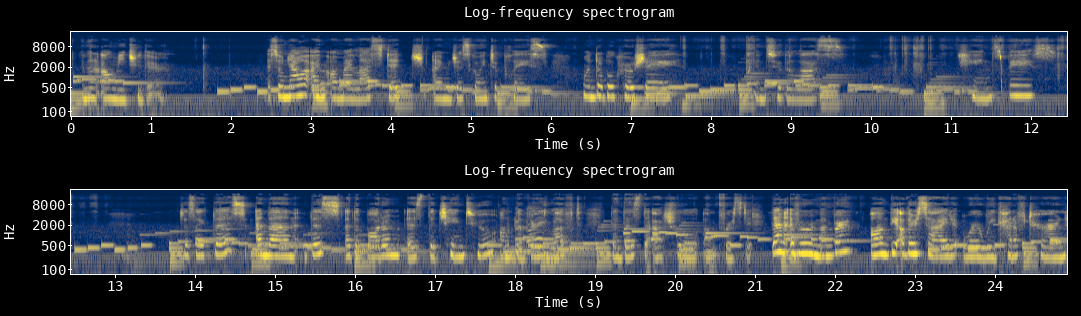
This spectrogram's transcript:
and then I'll meet you there. So now I'm on my last stitch. I'm just going to place one double crochet into the last chain space just like this and then this at the bottom is the chain two on the very left then this the actual um, first stitch. Then if you remember on the other side where we kind of turn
